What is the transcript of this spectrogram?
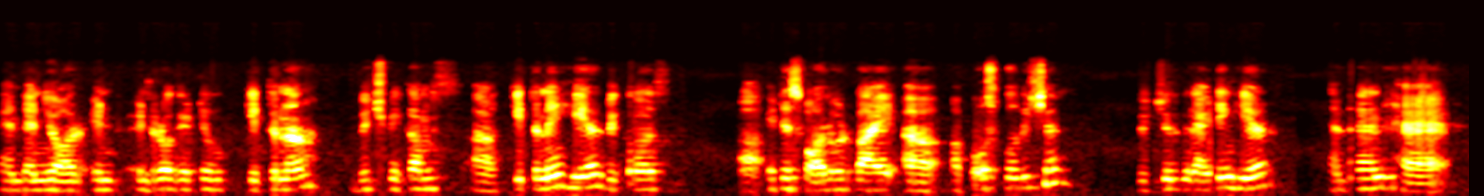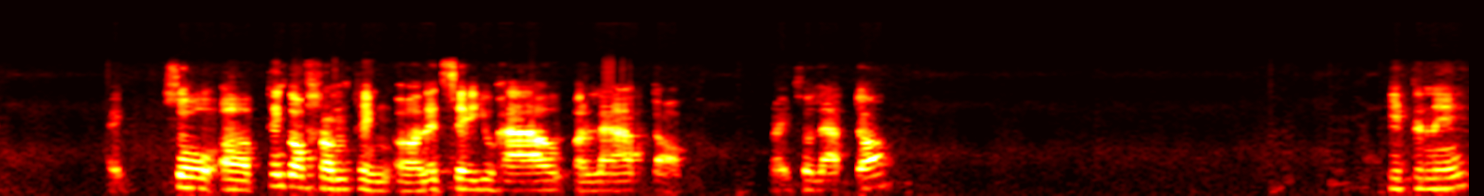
And then your in interrogative kitna, which becomes uh, kitne here because uh, it is followed by a postposition, which you'll be writing here, and then hai. So uh, think of something. Uh, let's say you have a laptop, right? So laptop, kitne,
